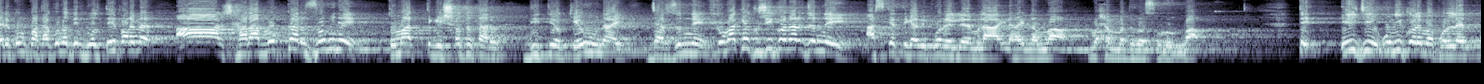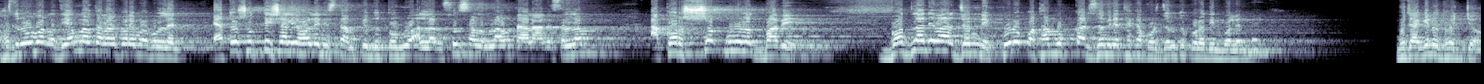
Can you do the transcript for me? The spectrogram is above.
এরকম কথা কোনোদিন বলতেই পারে না। আর সারা মক্কার জমিনে তোমার থেকে সততার দ্বিতীয় কেউ নাই, যার জন্য তোমাকে খুশি করার জন্যে আজকের থেকে আমি পড়ে নিলাম লা ইলাহা ইল্লাল্লাহ মুহাম্মাদুর রাসূলুল্লাহ। তে এই যে উনি করেমা পড়লেন হজরত উমর রাদিয়াল্লাহু তাআলা করেমা বললেন এত শক্তিশালী হলেন ইসলাম, কিন্তু তবু আল্লাহ রসুল সাল্লাল্লাহু তাআলা আলাইহি সাল্লাম আকর্ষকমূলক ভাবে বদলা নেওয়ার জন্য কোনো কথা মক্কার জমিনে থাকা পর্যন্ত কোনোদিন বলেন নাই। বোঝা গেল ধৈর্য।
